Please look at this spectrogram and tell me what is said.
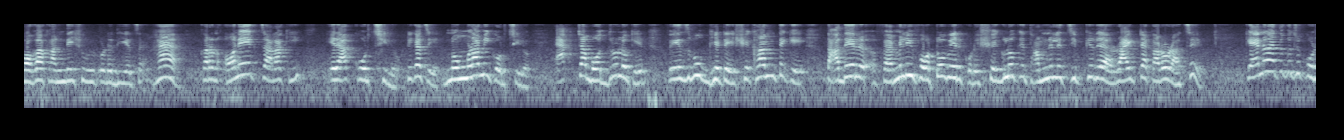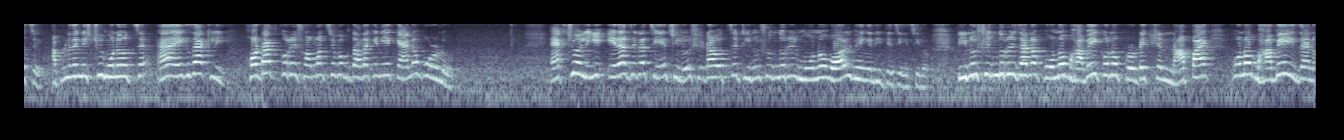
বগা কান্দে শুরু করে দিয়েছে। হ্যাঁ কারণ অনেক চালাকি এরা করছিল, ঠিক আছে? নোংরামি করছিল। একটা ভদ্রলোকের ফেসবুক ঘেটে সেখান থেকে তাদের ফ্যামিলি ফটো বের করে সেগুলোকে থামনেলে চিপকে দেওয়ার রাইটটা কারোর আছে? কেন এত কিছু করছে? আপনাদের নিশ্চয়ই মনে হচ্ছে? হ্যাঁ এক্স্যাক্টলি হঠাৎ করে সমাজসেবক দাদাকে নিয়ে কেন পড়ল? অ্যাকচুয়ালি এরা যেটা চেয়েছিল, সেটা হচ্ছে টিনু সুন্দরীর মনোবল ভেঙে দিতে চেয়েছিল। টিনু সুন্দরী যেন কোনোভাবেই কোনো প্রোটেকশন না পায়, কোনোভাবেই যেন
